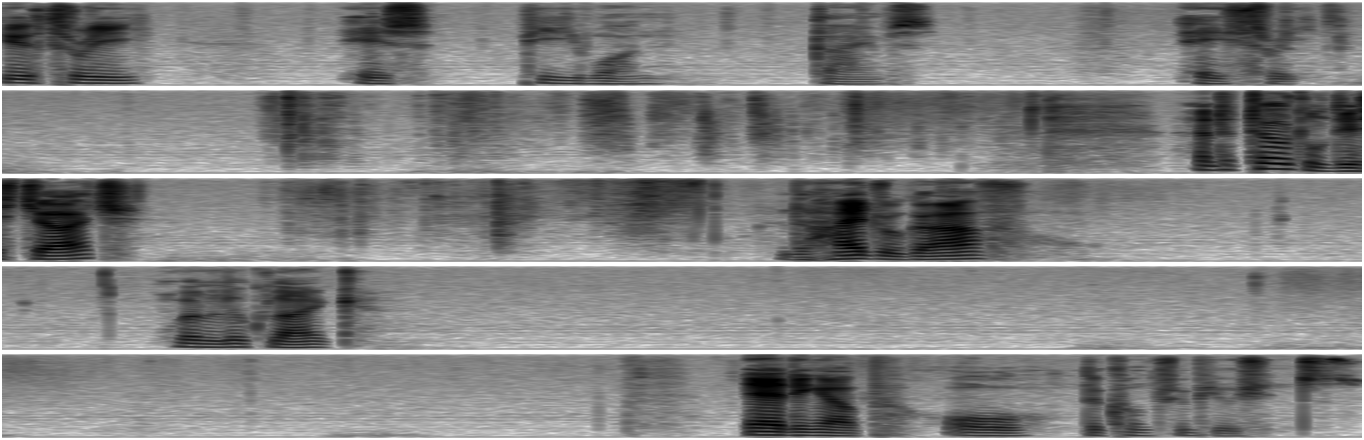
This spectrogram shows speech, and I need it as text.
Q3 is P1 times A3. And the total discharge the hydrograph will look like adding up all the contributions.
